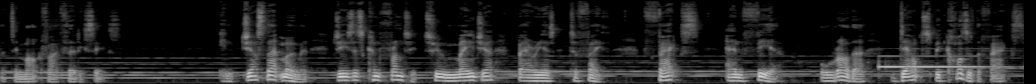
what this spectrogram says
That's in Mark 5:36. In just that moment, Jesus confronted two major barriers to faith facts and fear, or rather, doubts because of the facts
